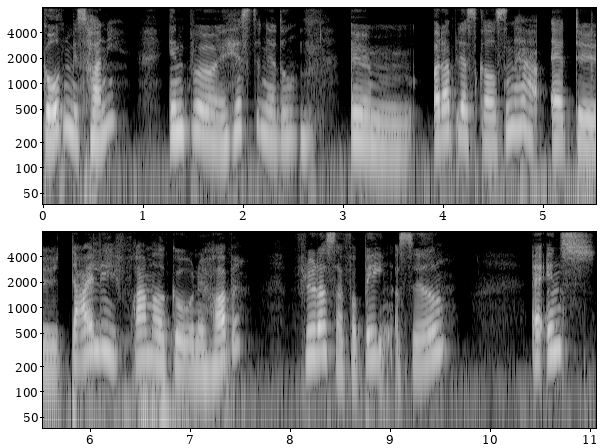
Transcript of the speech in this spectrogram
Golden Miss Honey inde på øh, hestenettet. øhm, og der bliver skrevet sådan her, at øh, dejlig fremadgående hoppe flytter sig fra ben og sæde, er, inds-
